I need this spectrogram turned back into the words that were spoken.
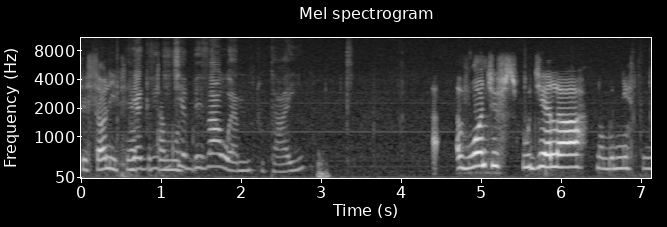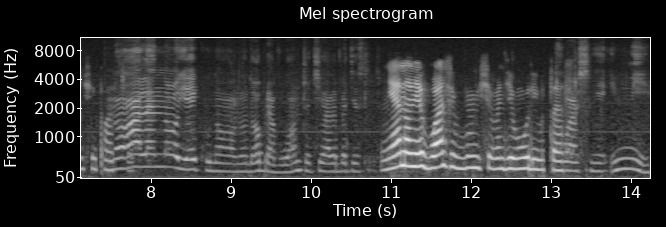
Czy soli, czy jak, Jak to tam widzicie, bywałem tutaj. A Włączysz współdziela, no bo nie chce mi się No patrzeć. ale no jejku, no, no dobra, włączę ci, ale będzie... Nie no, nie włączysz, bo mi się będzie mulił też. Właśnie, i mi.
